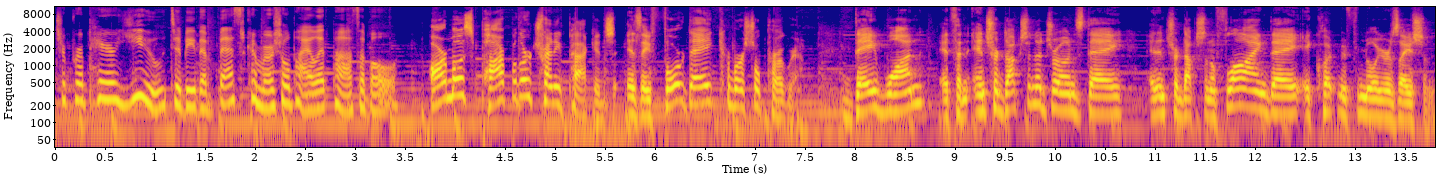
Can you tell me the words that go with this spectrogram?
to prepare you to be the best commercial pilot possible. Our most popular training package is a four-day commercial program. Day one, it's an introduction to drones day, an introduction to flying day, equipment familiarization.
